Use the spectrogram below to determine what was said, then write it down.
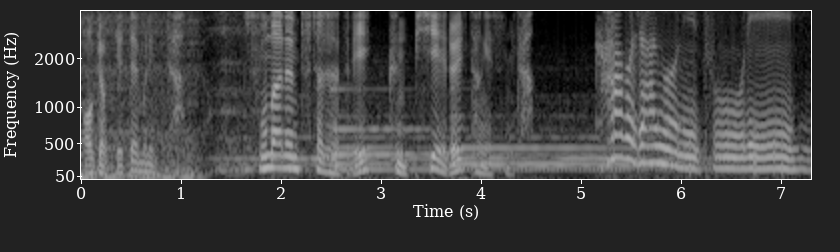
어겼기 때문입니다. 수많은 투자자들이 큰 피해를 당했습니다. 할아버지 할머니 둘이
